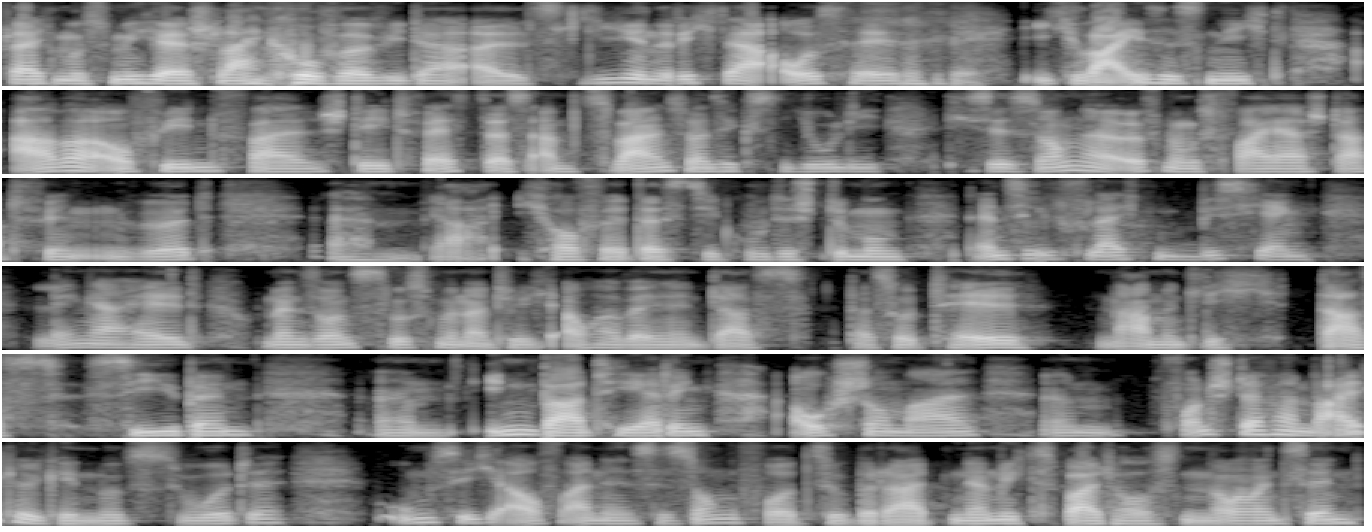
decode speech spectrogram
Vielleicht muss Michael Schleinkofer wieder als Linienrichter aushelfen. Ich weiß es nicht, aber auf jeden Fall steht fest, dass am 22. Juli die Saisoneröffnungsfeier stattfinden wird. Ähm, ja, ich hoffe, dass die gute Stimmung dann sich vielleicht ein bisschen länger hält und ansonsten muss man natürlich auch erwähnen, dass das Hotel namentlich das 7 ähm, in Bad Hering auch schon mal ähm, von Stefan Leitl genutzt wurde, um sich auf eine Saison vorzubereiten, nämlich 2019.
